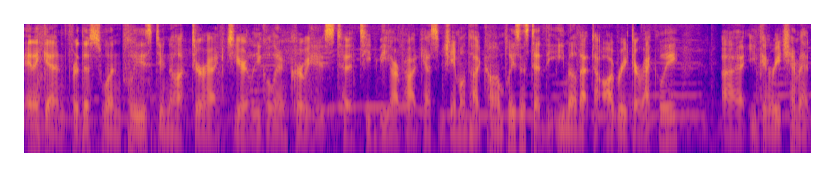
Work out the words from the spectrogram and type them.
And again, for this one, please do not direct your legal inquiries to tbbrpodcast at gmail.com. Please instead email that to Aubrey directly. Uh, you can reach him at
